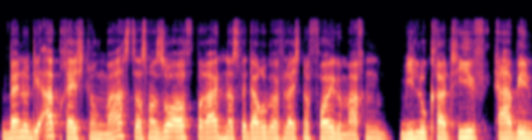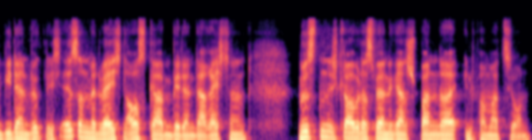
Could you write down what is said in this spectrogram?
wenn du die Abrechnung machst, das mal so aufbereiten, dass wir darüber vielleicht eine Folge machen, wie lukrativ Airbnb dann wirklich ist und mit welchen Ausgaben wir denn da rechnen müssten. Ich glaube, das wäre eine ganz spannende Information.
